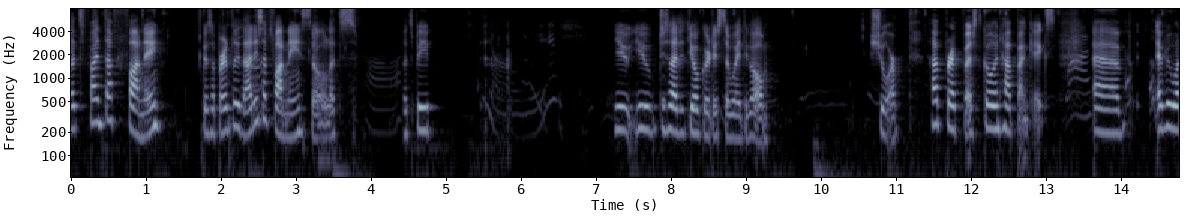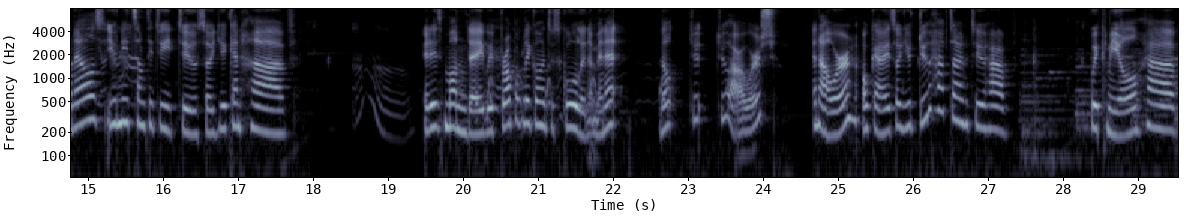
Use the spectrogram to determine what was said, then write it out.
Let's find that funny. Because apparently that is a funny, so let's let's be You you decided yogurt is the way to go. Sure. Have breakfast, go and have pancakes. Uh, everyone else, you need something to eat too, so you can have... It is Monday, we're probably going to school in a minute. No, two, two hours. An hour, okay, so you do have time to have quick meal, have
